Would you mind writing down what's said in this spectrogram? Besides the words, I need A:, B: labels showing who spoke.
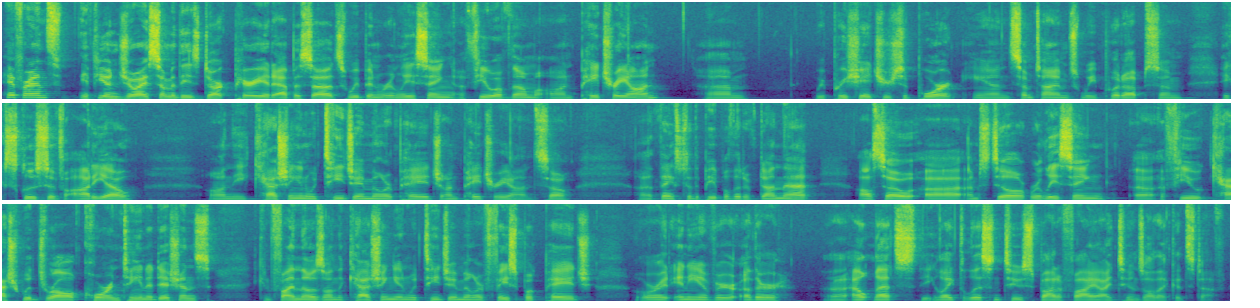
A: Hey, friends. If you enjoy some of these dark period episodes, we've been releasing a few of them on Patreon. Um, we appreciate your support, and sometimes we put up some exclusive audio on the Cashing In with TJ Miller page on Patreon. So, uh, thanks to the people that have done that. Also, uh, I'm still releasing uh, a few cash withdrawal quarantine editions. You can find those on the Cashing In with TJ Miller Facebook page or at any of your other uh, outlets that you like to listen to Spotify, iTunes, all that good stuff.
